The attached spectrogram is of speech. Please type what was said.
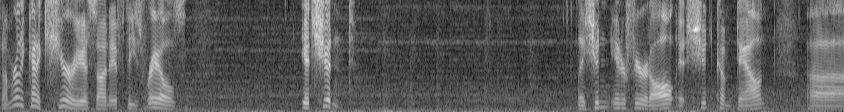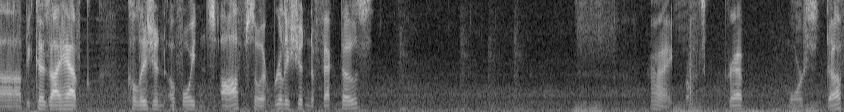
So I'm really kind of curious on if these rails... It shouldn't. They shouldn't interfere at all. It should come down uh, because I have collision avoidance off, so it really shouldn't affect those. Alright, let's grab more stuff.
